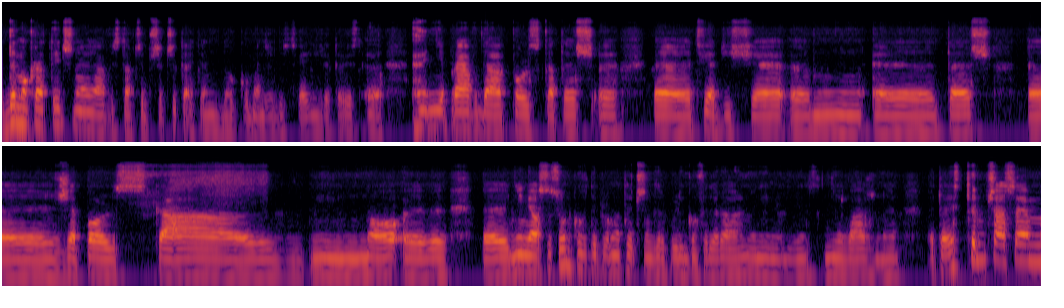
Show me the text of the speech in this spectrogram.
demokratycznej, a wystarczy przeczytać ten dokument, żeby stwierdzić, że to jest e, nieprawda. Polska też e, twierdzi się też, że Polska no, nie miała stosunków dyplomatycznych z Republiką Federalną, więc nieważne to jest. Tymczasem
